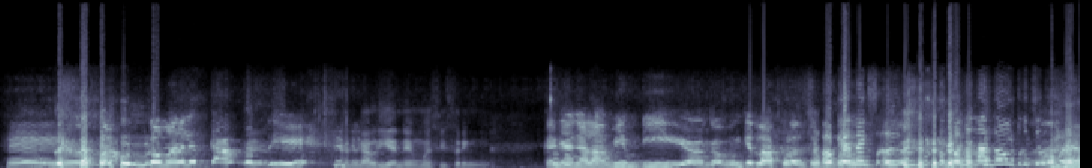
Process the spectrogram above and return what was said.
hei Kau malah lihat ke aku Eh, sih. Kalian yang masih sering Kan yang ngalami dia, nggak mungkin lah aku langsung. Oke tahu. next eh, tontonan kecil apa ya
